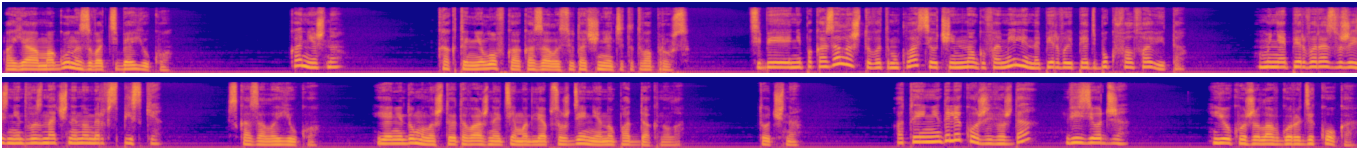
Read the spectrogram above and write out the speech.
«А я могу называть тебя Юко?» «Конечно», как-то неловко оказалось уточнять этот вопрос. «Тебе не показалось, что в этом классе очень много фамилий на первые пять букв алфавита? У меня первый раз в жизни двузначный номер в списке», — сказала Юко. Я не думала, что это важная тема для обсуждения, но поддакнула. «Точно». «А ты недалеко живешь, да? Везет же». Юко жила в городе Кока.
